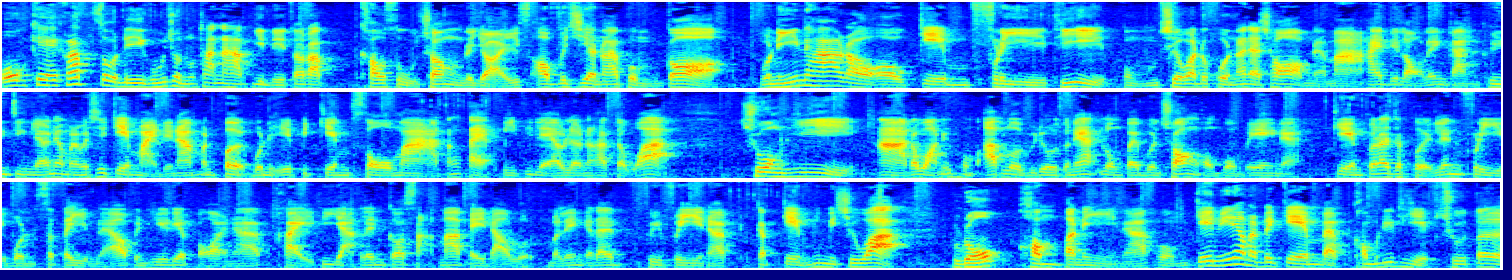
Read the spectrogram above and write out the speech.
โอเคครับ สวัสดีคุณผู้ชมทุกท่านนะครับ ยินดีต้อนรับเข้าสู่ช่อง The Yoys Official นะครับผมก็วันนี้นะฮะเราเอาเกมฟรีที่ผมเชื่อว่าทุกคนน่าจะชอบเนี่ยมาให้ได้ลองเล่นกัน คือจริงๆแล้วเนี่ยมันไม่ใช่เกมใหม่เลยนะ มันเปิดบน Epic Game Store มาตั้งแต่ปีที่แล้วแล้วนะครับ แต่ว่าช่วงที่อ่าระหว่างที่ผมอัปโหลดวิดีโอตัวเนี้ยลงไปบนช่องของผมเองเนี่ยเกมก็น่าจะเปิดเล่นฟรีบนสตรีมแล้วเป็นที่เรียบร้อยนะครับใครที่อยากเล่นก็สามารถไปดาวน์โหลดมาเล่นกันได้ฟรีๆนะครับกับเกมที่มีชื่อว่า Rogue Company นะครับผมเกมนี้เนี่ยมันเป็นเกมแบบ competitive shooter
